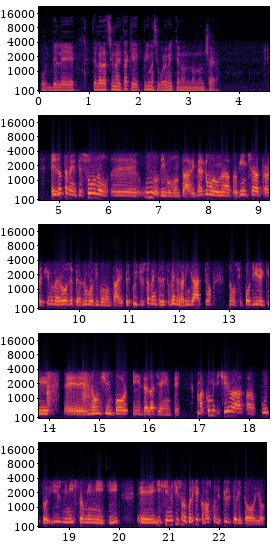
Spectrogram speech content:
delle, della razionalità che prima sicuramente non, non, non c'era. Esattamente, sono eh, uno dei volontari. Bergamo è una provincia tra le più numerose per numero di volontari, per cui giustamente ha detto bene, la ringrazio, non si può dire che eh, non ci importi della gente. Ma come diceva appunto il ministro Minniti, eh, i sindaci sono quelli che conoscono di più il territorio.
